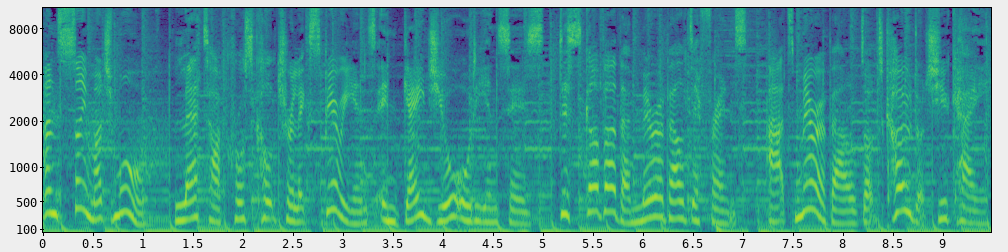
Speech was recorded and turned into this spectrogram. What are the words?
and so much more. Let our cross-cultural experience engage your audiences. Discover the Mirabelle difference at mirabel.co.uk.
